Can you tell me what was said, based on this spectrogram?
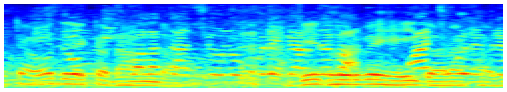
এটা ওদের একটা ধান্দা যে ধরবে. সেই ধরা খাবে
